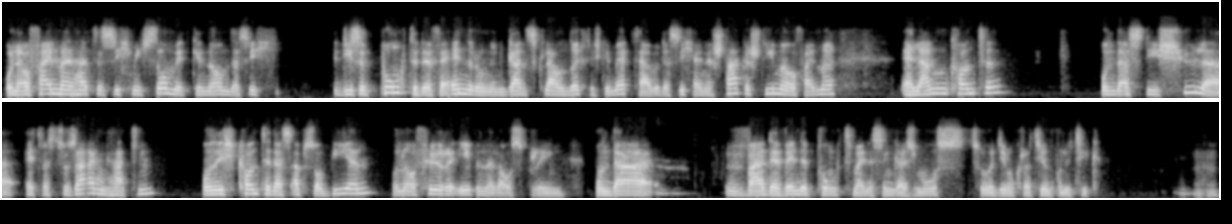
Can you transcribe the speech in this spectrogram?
Und auf einmal hat es sich mich so mitgenommen, dass ich diese Punkte der Veränderungen ganz klar und deutlich gemerkt habe, dass ich eine starke Stimme auf einmal erlangen konnte und dass die Schüler etwas zu sagen hatten und ich konnte das absorbieren und auf höhere Ebene rausbringen. Und da war der Wendepunkt meines Engagements zur Demokratie und Politik. Mhm.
